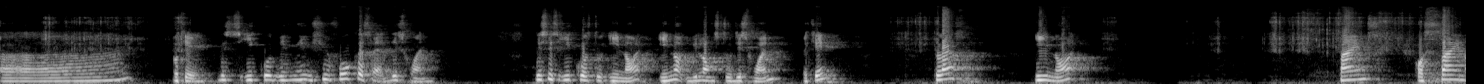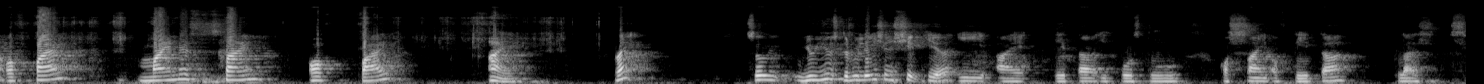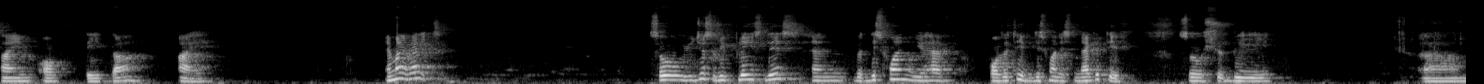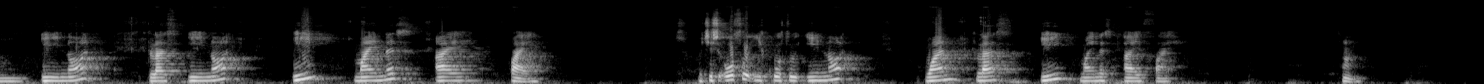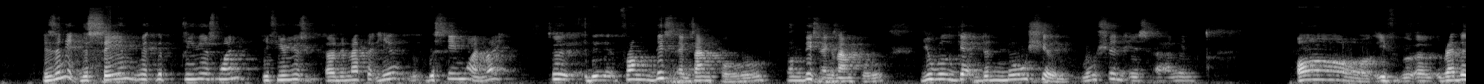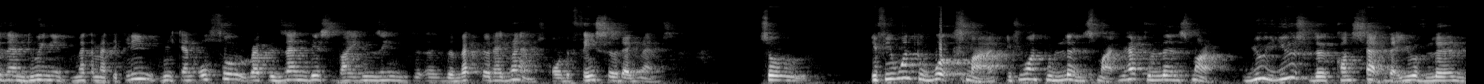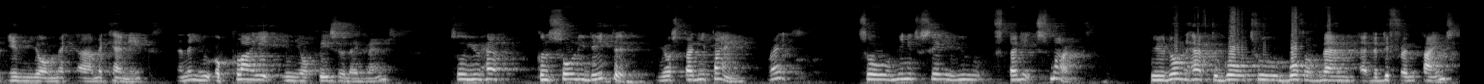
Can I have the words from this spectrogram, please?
uh, okay this is equal if you focus at this one this is equals to e naught. E naught belongs to this one okay? Plus e naught times cosine of phi minus sine of phi i right? So you use the relationship here e i theta equals to cosine of theta plus sine of theta i. Am i right? So you just replace this and but this one you have positive this one is negative. So should be um, E naught plus E naught E minus I phi which is also equal to E naught 1 plus E minus I phi. Hmm. Isn't it the same with the previous one? If you use uh, the method here, the same one, right? So the, from this example, from this example, you will get the notion. Notion is, I mean, Oh, if uh, rather than doing it mathematically, we can also represent this by using the, the vector diagrams or the phasor diagrams. So if you want to work smart, if you want to learn smart, you have to learn smart. You use the concept that you have learned in your me uh, mechanics and then you apply it in your phasor diagrams. So you have consolidated your study time, right? So meaning to say you studied smart. So you don't have to go through both of them at the different times,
